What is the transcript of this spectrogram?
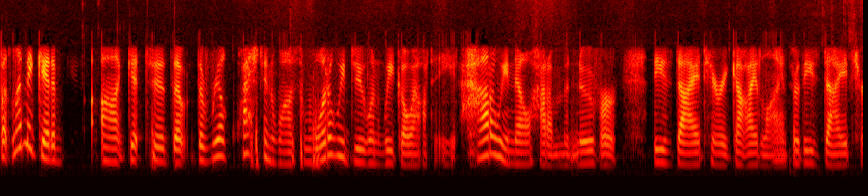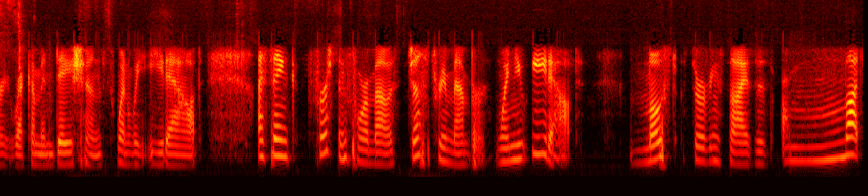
But let me get a, uh, get to the the real question was what do we do when we go out to eat? How do we know how to maneuver these dietary guidelines or these dietary recommendations when we eat out? I think first and foremost, just remember when you eat out, most serving sizes are much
